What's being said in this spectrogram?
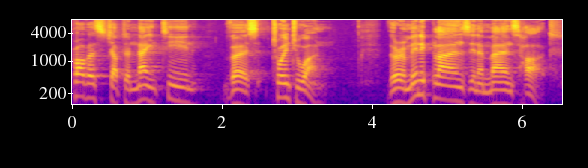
Proverbs chapter 19, verse 21. There are many plans in a man's heart.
